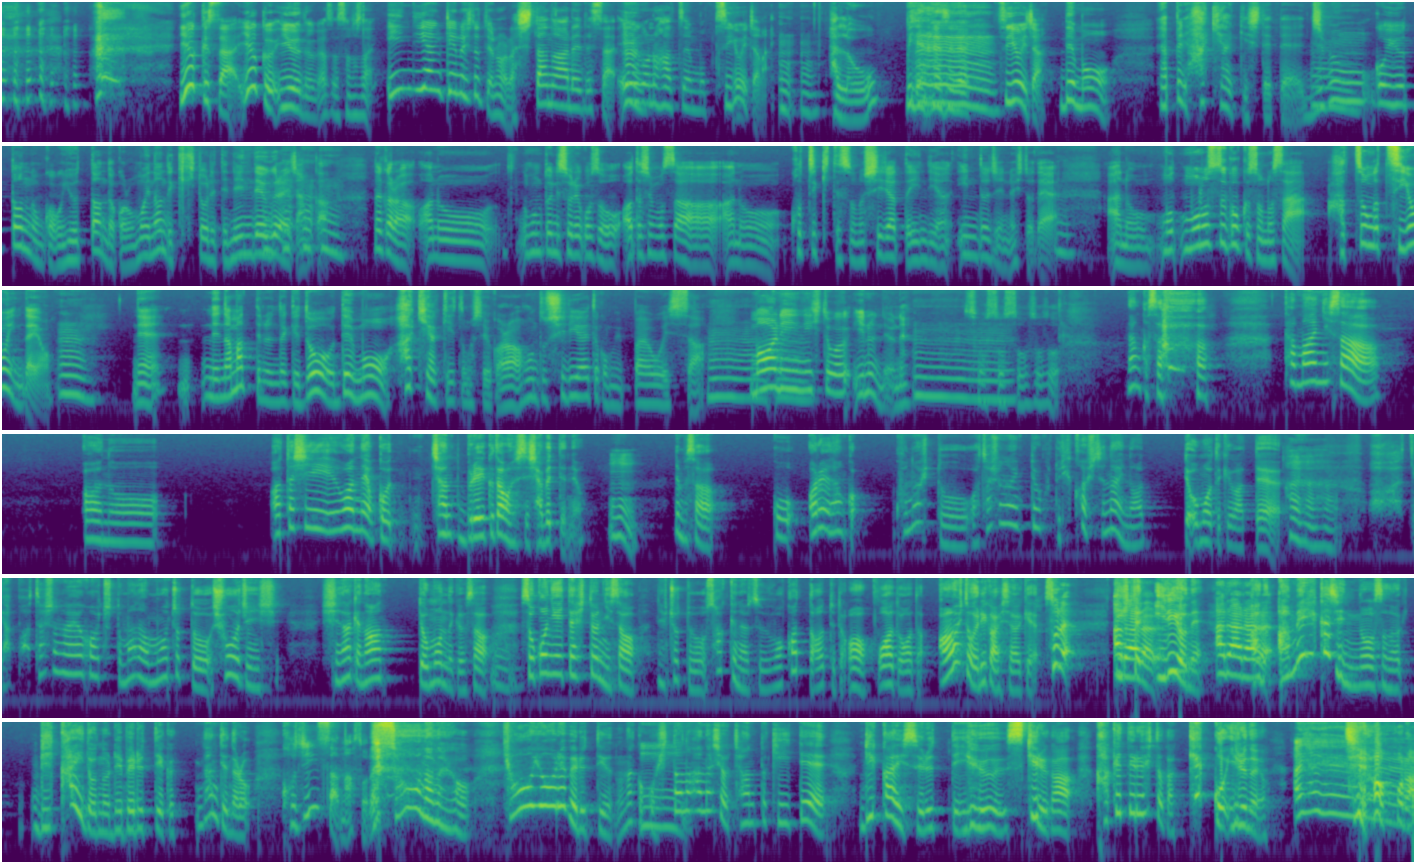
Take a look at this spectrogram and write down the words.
よくさよく言うのがさそのさインディアン系の人っていうのはほら下のあれでさ英語の発音も強いじゃない、うんうん。ハローみたいな感じうでん。強いじゃん。でもやっぱりハキハキしてて自分が言ったのか言ったんだから、お前なんで聞き取れてねえねんぐらいじゃんか。うんうんうんだからあの本当にそれこそ私もさあのこっち来てその知り合ったインディアンインド人の人で、あのもものすごくそのさ発音が強いんだよ。うんねねなまってるんだけどでもハキハキいつもしてるから本当知り合いとかもいっぱい多いしさ、周りに人がいるんだよね。うんそうそうそうそうそう。なんかさ たまにさあの私はねこうちゃんとブレイクダウンして喋ってんのようんでもさこうあれなんかこの人私の言ってること理解してないなって思う時があってはいはいはい。はあやっぱ私の英語はちょっとまだもうちょっと精進ししなきゃなって思うんだけどさ、そこにいた人にさ「ねちょっとさっきのやつ分かった?」って言ったら「あ分かった分かった」あの人が理解したわけ。それって人いるよね。あるあるあるのアメリカ人のその理解度のレベルっていうかなんて言うんだろう個人差なそれ。そうなのよ教養レベルっていうのなんかこう人の話をちゃんと聞いて理解するっていうスキルが欠けてる人が結構いるのよ。はいはいはいはい。ちらほら。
